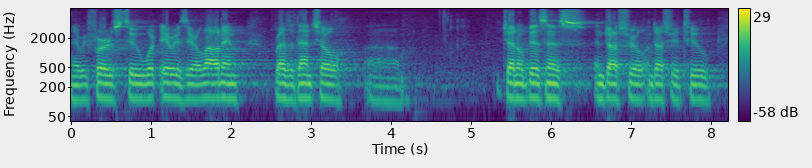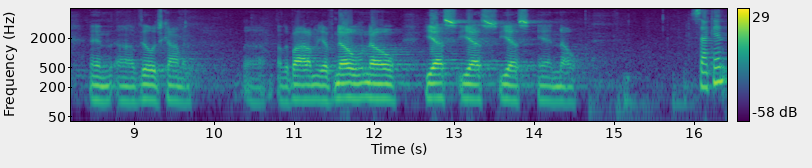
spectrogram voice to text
and it refers to what areas they're allowed in, residential, um, general business, industrial, industrial two, and uh, village common. Uh, On the bottom, you have no, no, yes, yes, yes, and no. Second?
